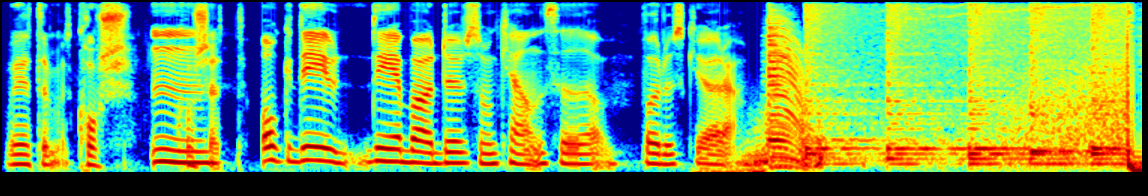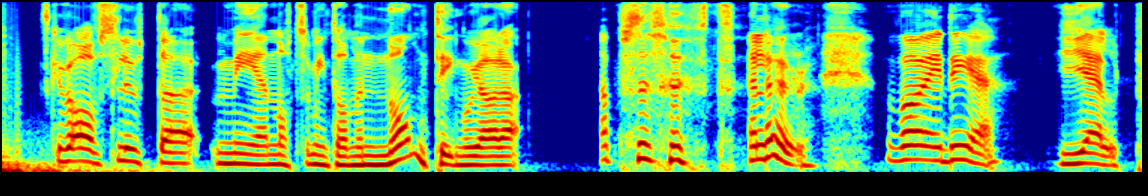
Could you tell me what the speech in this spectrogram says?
vad heter det, kors, korset. Och det, det är bara du som kan säga vad du ska göra. Ska vi avsluta med något som inte har med någonting att göra? Absolut. Eller hur? Vad är det? Hjälp.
